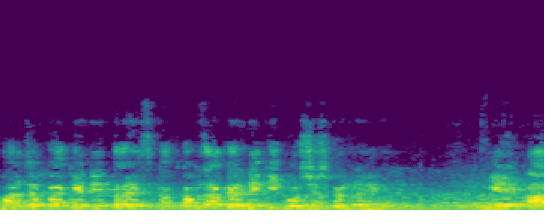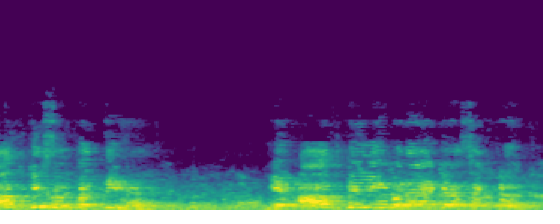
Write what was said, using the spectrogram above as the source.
भाजपा के नेता इसका कब्जा करने की कोशिश कर रहे हैं ये आपकी संपत्ति है ये आपके लिए बनाया गया सेक्टर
